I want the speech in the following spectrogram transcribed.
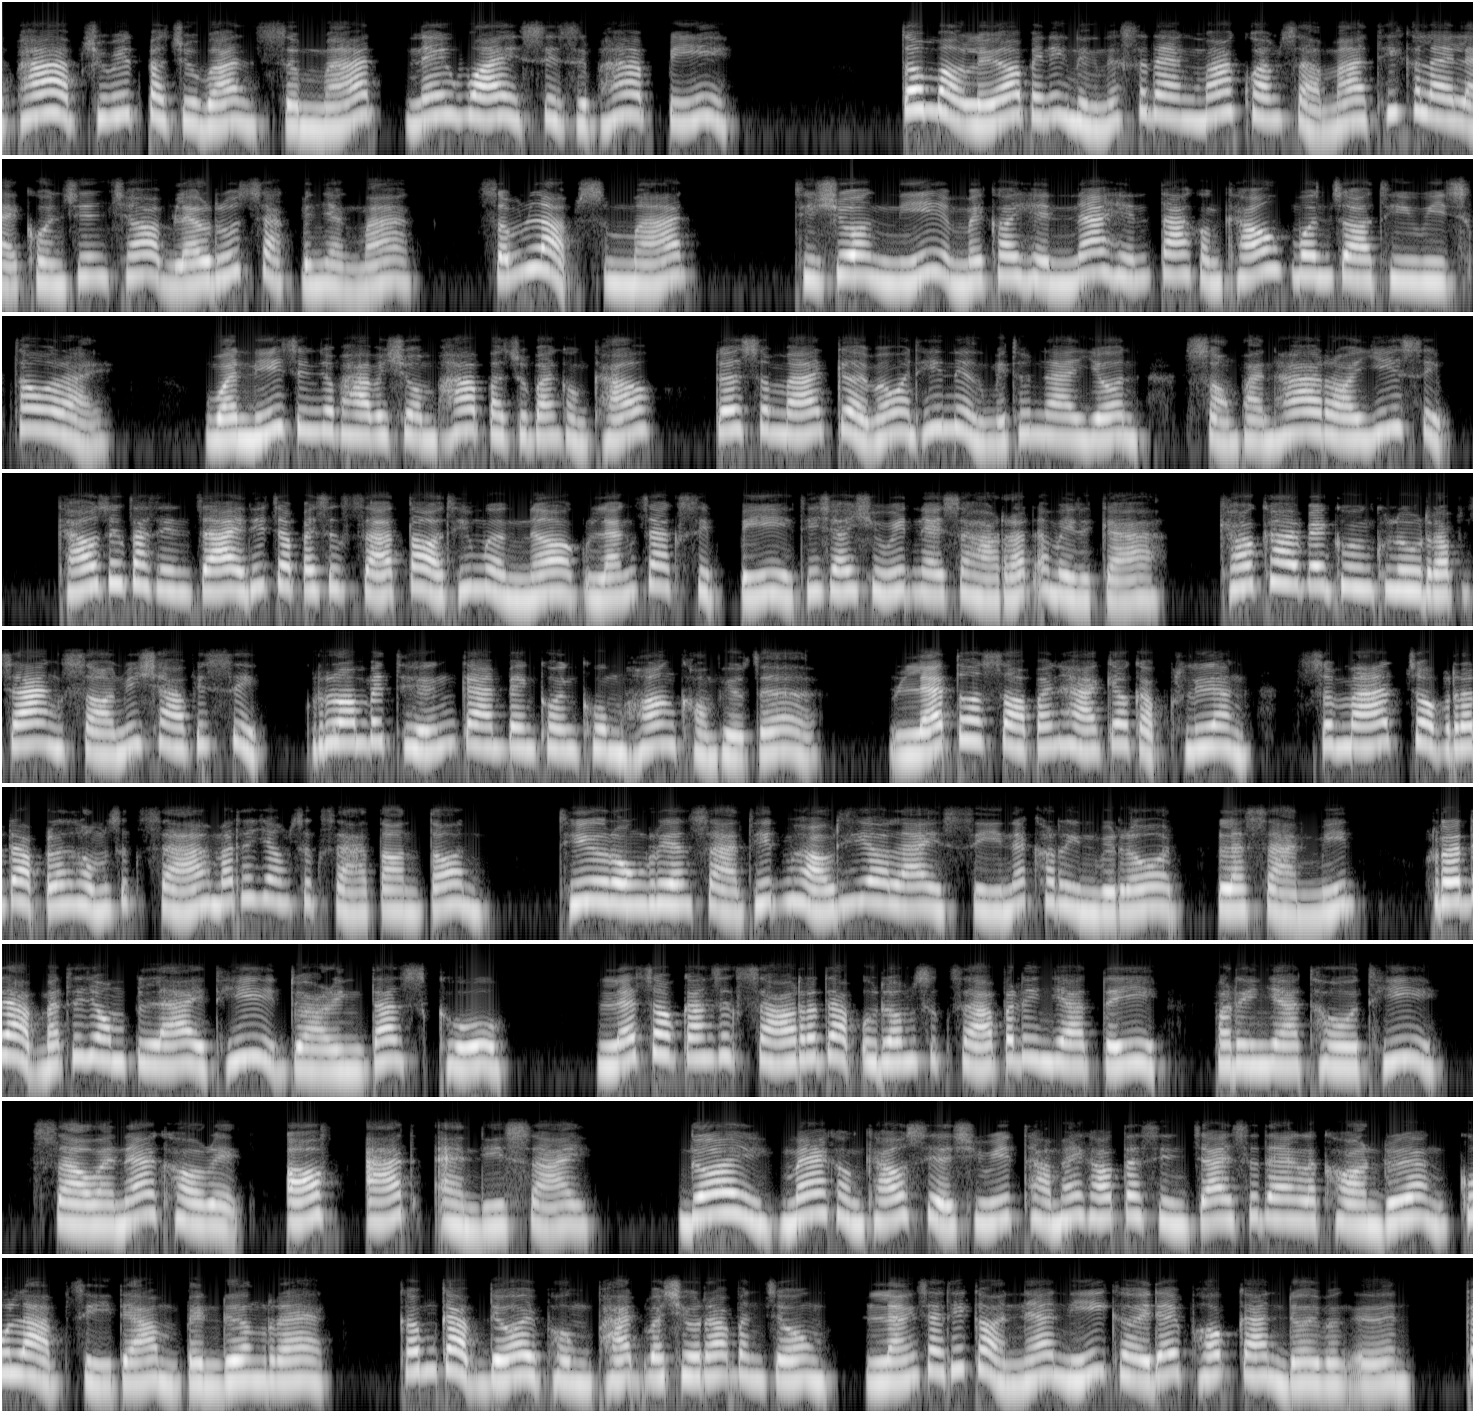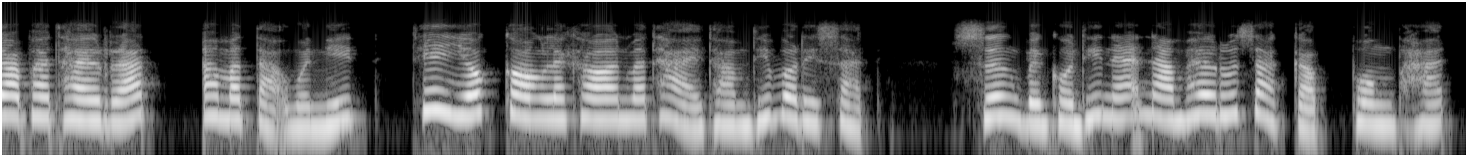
ดภาพชีวิตปัจจุบันสมาร์ทในวัย 45 ปี ต้องบอกเลยว่าเป็นอีกหนึ่งนักแสดงมากความสามารถที่ใครหลายคนชื่นชอบแล้วรู้จักเป็นอย่างมากสำหรับสมาร์ทที่ช่วงนี้ไม่ค่อยเห็นหน้าเห็นตาของเขาบนจอทีวีสักเท่าไหร่ วันนี้จึงจะพาไปชมภาพปัจจุบันของเขา โดยสมาร์ทเกิดเมื่อวันที่ 1 มิถุนายน 2520 เขาจึงตัดสินใจที่จะไปศึกษาต่อที่เมืองนอกหลังจาก 10 ปีที่ใช้ชีวิตในสหรัฐอเมริกา เขาเคยเป็นคุณครูรับจ้างสอนวิชาฟิสิกส์ รวมไปถึงการเป็นคนคุมห้องคอมพิวเตอร์ และตรวจสอบปัญหาเกี่ยวกับเครื่องสมาร์ทจบระดับประถมศึกษามัธยมศึกษาตอนต้น ที่โรงเรียนสาธิตมหาวิทยาลัยศรีนครินทรวิโรธประสานมิตร ระดับมัธยมปลายที่ Darlington School และจบการศึกษาระดับอุดมศึกษาปริญญาตรี ปริญญาโทที่ Savannah College of Art and Design โดยแม่ของเขาเสียชีวิตทำให้เขาตัดสินใจแสดงละครเรื่องกุหลาบสีดำเป็นเรื่องแรกกำกับโดยพงพัฒน์วชิระบรรจง หลังจากที่ก่อนหน้านี้เคยได้พบกันโดยบังเอิญ กับพทัยรัตอมตะวณิชที่ยกกองละครมาถ่ายทำที่บริษัท ซึ่งเป็นคนที่แนะนำให้รู้จักกับพงพัฒน์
